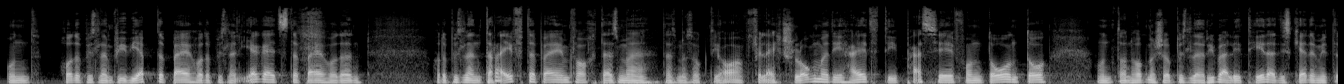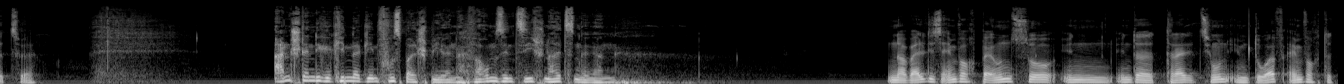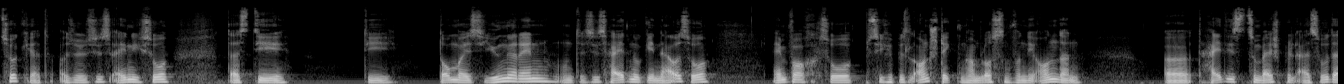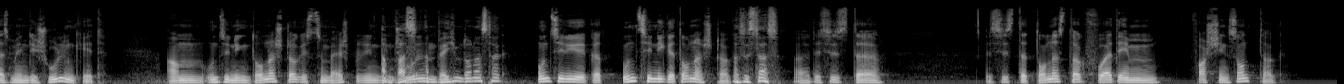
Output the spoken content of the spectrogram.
und hat ein bisschen ein Bewerb dabei, hat ein bisschen ein Ehrgeiz dabei, hat ein, hat ein bisschen ein Drive dabei einfach, dass man, dass man sagt, ja, vielleicht schlagen wir die heute, die Passe von da und da und dann hat man schon ein bisschen eine Rivalität, das gehört ja mit dazu. Anständige Kinder gehen Fußball spielen. Warum sind Sie schnalzen gegangen? Na, weil das einfach bei uns so in, in der Tradition im Dorf einfach dazugehört. Also es ist eigentlich so, dass die, die damals Jüngeren, und es ist heute noch genauso, einfach so sich ein bisschen anstecken haben lassen von den anderen. Äh, heute ist zum Beispiel auch so, dass man in die Schulen geht. Am unsinnigen Donnerstag ist zum Beispiel in den Am was? Schulen. An welchem Donnerstag? Unsinniger, unsinniger Donnerstag. Was ist das? Das ist der, das ist der Donnerstag vor dem Faschingssonntag.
